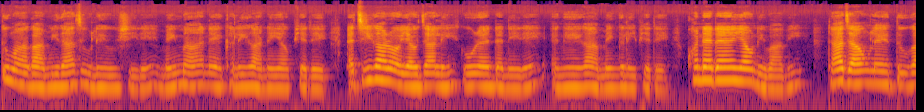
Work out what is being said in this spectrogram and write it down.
သူ့မှာကမိသားစုလေးဦးရှိတယ်မိန်းမနဲ့ကလေးကနှစ်ယောက်ဖြစ်တယ်အကြီးကတော့ယောက်ျားလေးကိုရန်တက်နေတယ်အငယ်ကမိန်းကလေးဖြစ်တယ်ခုနှစ်တန်းရောက်နေပါပြီဒါကြောင့်လဲသူက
